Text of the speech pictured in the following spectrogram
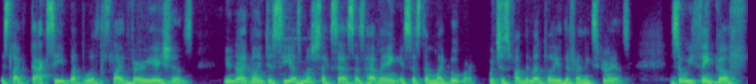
it's like taxi but with slight variations you're not going to see as much success as having a system like uber which is fundamentally a different experience and so we think of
